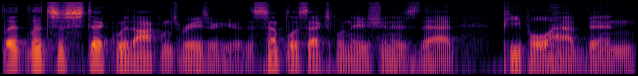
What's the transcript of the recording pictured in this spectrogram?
let, let's just stick with Occam's razor here. The simplest explanation is that people have been,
